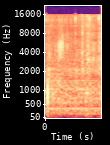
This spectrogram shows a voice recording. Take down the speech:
you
